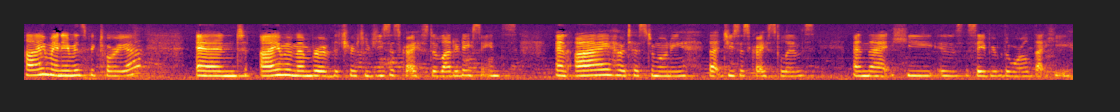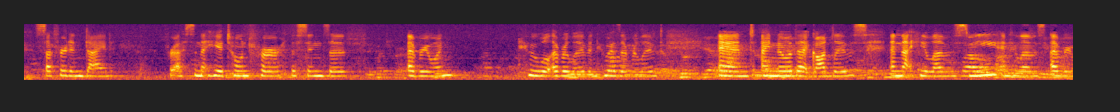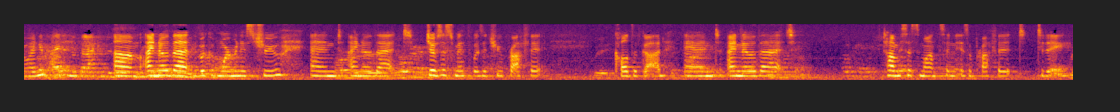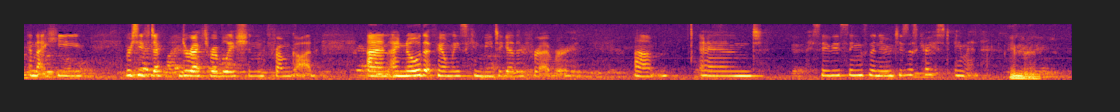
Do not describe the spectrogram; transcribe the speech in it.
Hi, my name is Victoria, and I am a member of the Church of Jesus Christ of Latter day Saints. And I have a testimony that Jesus Christ lives and that He is the Savior of the world, that He suffered and died for us, and that He atoned for the sins of everyone who will ever live and who has ever lived. And I know that God lives and that He loves me and He loves everyone. Um, I know that the Book of Mormon is true, and I know that Joseph Smith was a true prophet called of God. And I know that Thomas S. Monson is a prophet today and that he receives direct revelation from God. And I know that families can be together forever. Um, and say these things in the name of Jesus Christ. Amen. Amen.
